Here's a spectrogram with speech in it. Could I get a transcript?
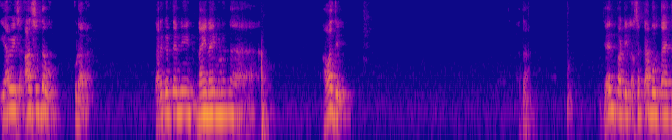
यावेळेस आज सुद्धा उडाला कार्यकर्त्यांनी नाही नाही म्हणून आवाज दिला. आता जयंत पाटील असं का बोलतायत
